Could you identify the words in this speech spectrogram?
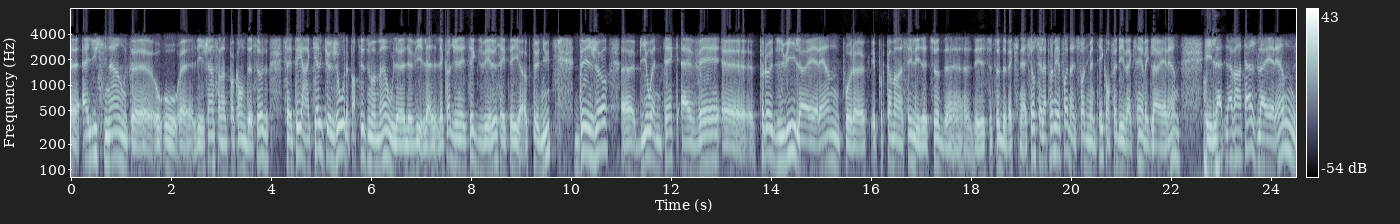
euh, hallucinante. Euh, où, euh, les gens ne se rendent pas compte de ça. Ça a été en quelques jours, à partir du moment où le, le, code génétique du virus a été obtenu, déjà BioNTech avait produit l'ARN pour pour commencer les études des études de vaccination. C'est la première fois dans l'histoire de l'humanité qu'on fait des vaccins avec l'ARN. Et l'avantage de l'ARN,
